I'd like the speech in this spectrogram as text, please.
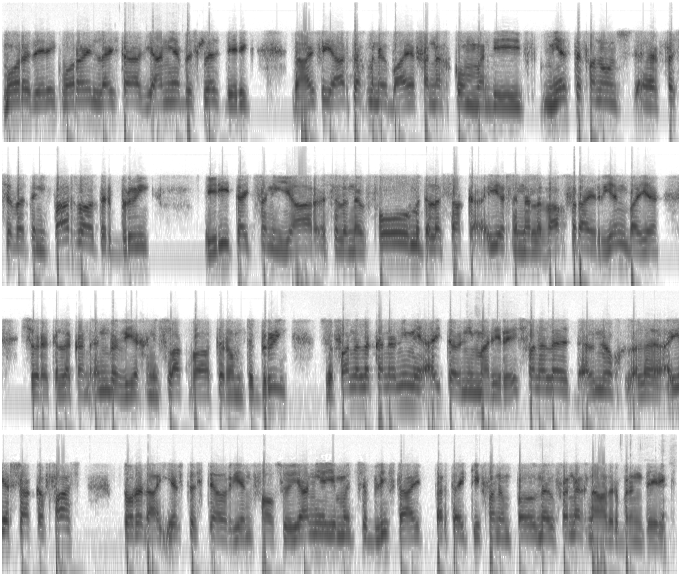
Môre Derek, môre en luister, Janie beslis Derek, daai verjaarsdag moet nou baie vinnig kom want die meeste van ons uh, visse wat in die varswater broei hierdie tyd van die jaar is hulle nou vol met hulle sakke eiers en hulle wag vir daai reënbuie sodat hulle kan inbeweeg in die vlakwater om te broei. So van hulle kan nou nie meer uithou nie, maar die res van hulle hou nog hulle eiersakke vas totdat daai eerste stel reën val. So ja nee, jy moet asseblief daai partytjie van hom pul nou vinnig nader bring, Derek.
